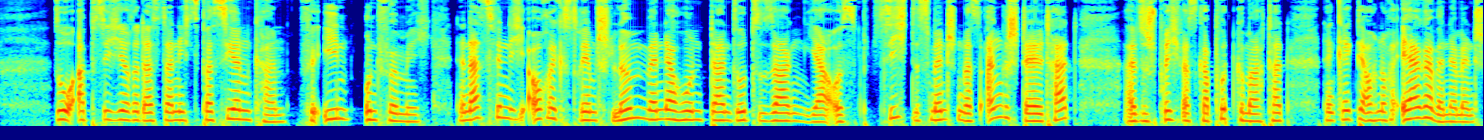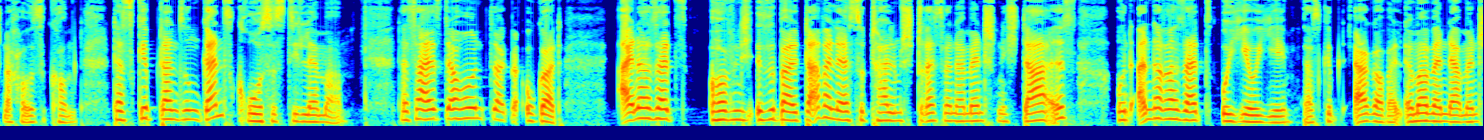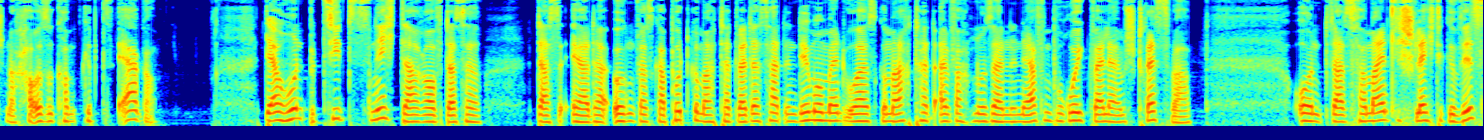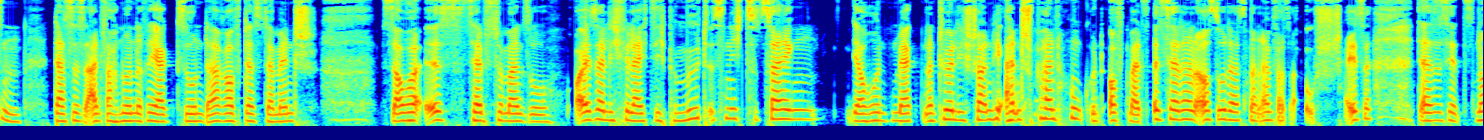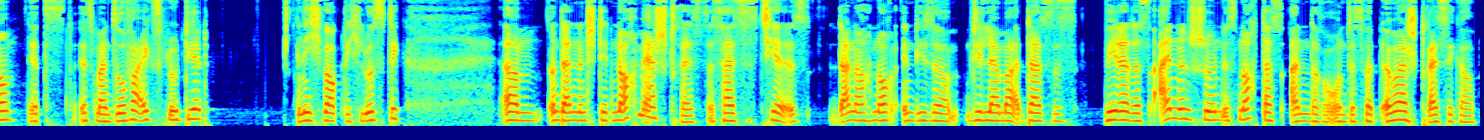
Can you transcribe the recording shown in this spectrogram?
so absichere, dass da nichts passieren kann. Für ihn und für mich. Denn das finde ich auch extrem schlimm, wenn der Hund dann sozusagen, ja, aus Sicht des Menschen was angestellt hat, also sprich was kaputt gemacht hat, dann kriegt er auch noch Ärger, wenn der Mensch nach Hause kommt. Das gibt dann so ein ganz großes Dilemma. Das heißt, der Hund sagt, oh Gott, einerseits hoffentlich ist er bald da, weil er ist total im Stress, wenn der Mensch nicht da ist. Und andererseits, oje, oje, das gibt Ärger, weil immer wenn der Mensch nach Hause kommt, gibt's Ärger. Der Hund bezieht es nicht darauf, dass er, dass er da irgendwas kaputt gemacht hat, weil das hat in dem Moment, wo er es gemacht hat, einfach nur seine Nerven beruhigt, weil er im Stress war. Und das vermeintlich schlechte Gewissen, das ist einfach nur eine Reaktion darauf, dass der Mensch sauer ist, selbst wenn man so äußerlich vielleicht sich bemüht, es nicht zu zeigen, der Hund merkt natürlich schon die Anspannung und oftmals ist ja dann auch so, dass man einfach so, oh Scheiße, das ist jetzt, ne, jetzt ist mein Sofa explodiert. Nicht wirklich lustig. Ähm, und dann entsteht noch mehr Stress. Das heißt, das Tier ist dann auch noch in diesem Dilemma, dass es weder das eine schön ist noch das andere und es wird immer stressiger.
